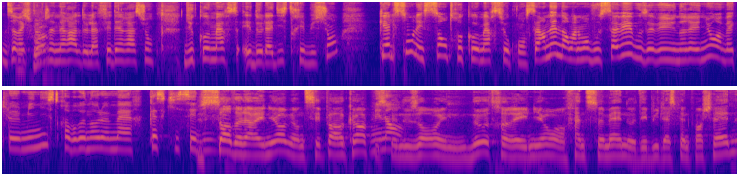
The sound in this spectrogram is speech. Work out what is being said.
directeur général de la Fédération du commerce et de la distribution. Quels sont les centres commerciaux concernés? Normalement, vous savez, vous avez eu une réunion avec le ministre Bruno Le Maire. Qu'est-ce qui s'est dit? Je sors de la réunion, mais on ne sait pas encore, puisque nous aurons une autre réunion en fin de semaine, au début de la semaine prochaine.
